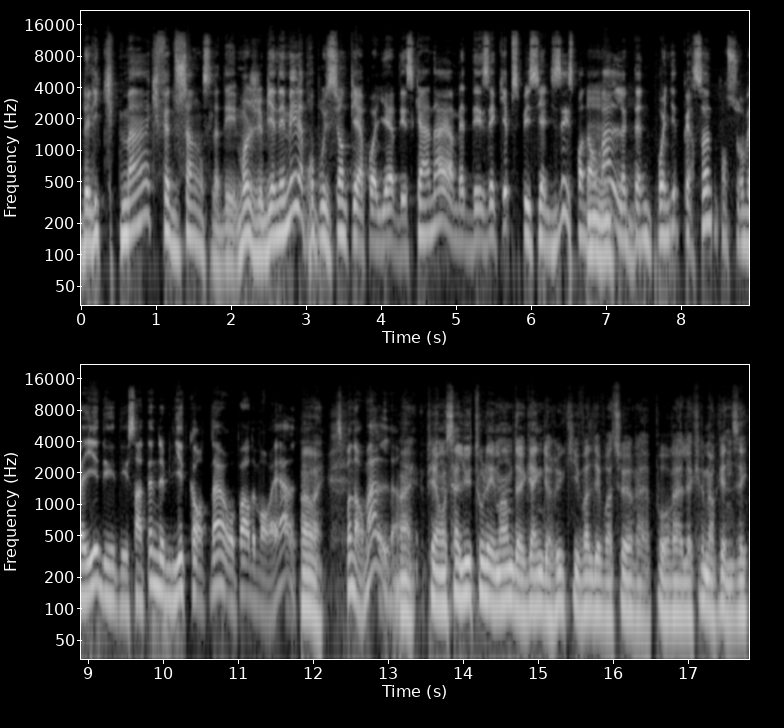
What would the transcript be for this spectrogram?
de l'équipement qui fait du sens. Là. Des, moi, j'ai bien aimé la proposition de Pierre Poilievre, des scanners, mettre des équipes spécialisées. C'est pas normal là, que tu une poignée de personnes pour surveiller des, des centaines de milliers de conteneurs au port de Montréal. Ah ouais. C'est pas normal. Là. Ouais. Puis on salue tous les membres de gangs de rue qui volent des voitures euh, pour euh, le crime organisé.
